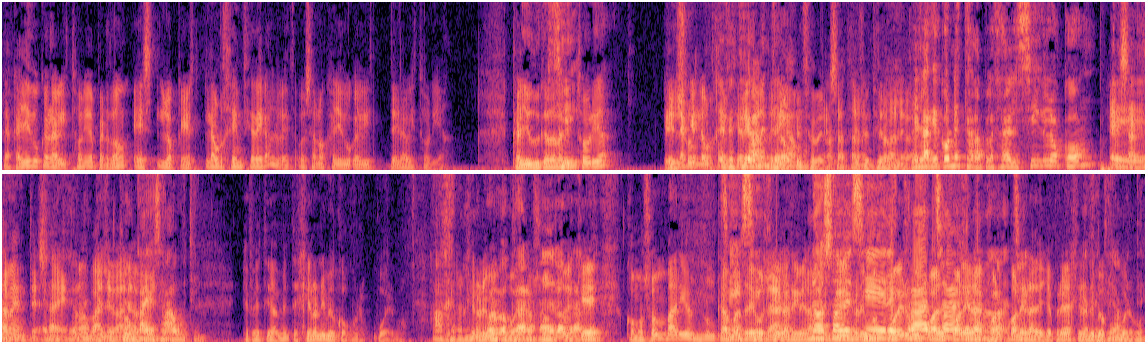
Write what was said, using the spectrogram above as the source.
La calle Duque de la Victoria, perdón, es lo que es la urgencia de Galvez. O esa no es calle Duque de la Victoria. Calle Duque de la Sí. Victoria. Es la que la urgencia de Efectivamente. La urgencia de Galvez, Exactamente, efectivamente. vale, vale. Es la que conecta la Plaza del Siglo con... eh, Exactamente, esa es, ¿no? Vale, Con calle. San Agustín. Efectivamente, Jerónimo y Cuervo. Ah, Jerónimo, Jerónimo Cuervo, claro, Son- los es que, como son varios, nunca Sí, me atrevo sí, si claro. Rivera No Valentín, sabes si Jerónimo eres Cuervo, cuál, cuál era, cuál, cuál era de ellos, pero era Jerónimo. Cuervo.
